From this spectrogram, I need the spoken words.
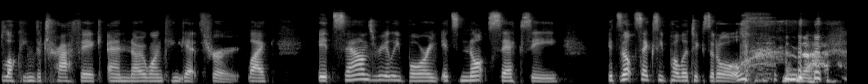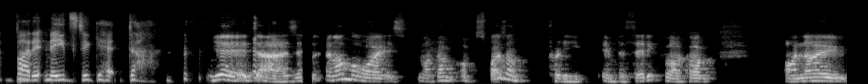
blocking the traffic and no one can get through like it sounds really boring it's not sexy it's not sexy politics at all No. but it needs to get done Yeah, it does, and, and I'm always like I'm, I suppose I'm pretty empathetic. Like I, I know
